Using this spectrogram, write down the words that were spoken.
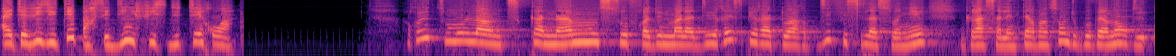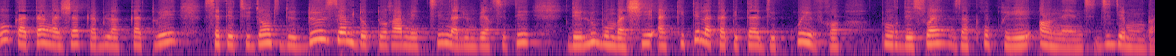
a été visitée par ses dignes fils du terroir. Ruth Moulant Kanam souffre d'une maladie respiratoire difficile à soigner grâce à l'intervention du gouverneur du Haut-Katanga, Jacques Kabila Katwe. Cette étudiante de deuxième doctorat médecine à l'université de Lubumbashi a quitté la capitale du Cuivre pour des soins appropriés en Inde. Didier Mumba,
